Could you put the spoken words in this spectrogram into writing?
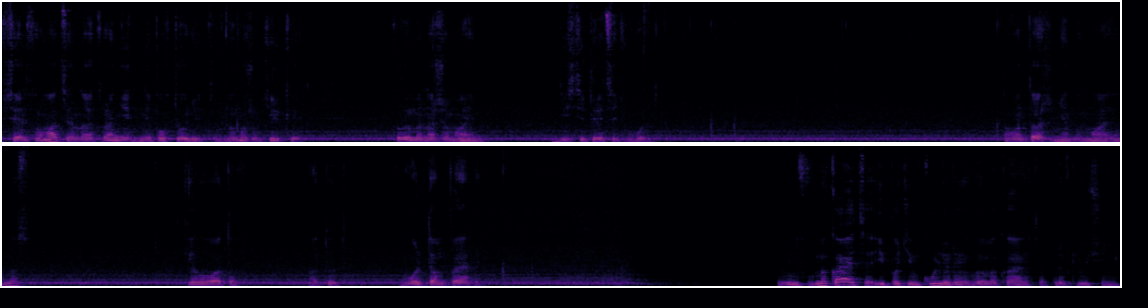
вся інформація на екрані не повторюється. Ми можемо тільки, коли ми нажимаємо 230 вольт. Навантаження немає у нас кіловатів, а тут вольт ампери. Він вмикається і потім кулери вимикаються при включенні.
